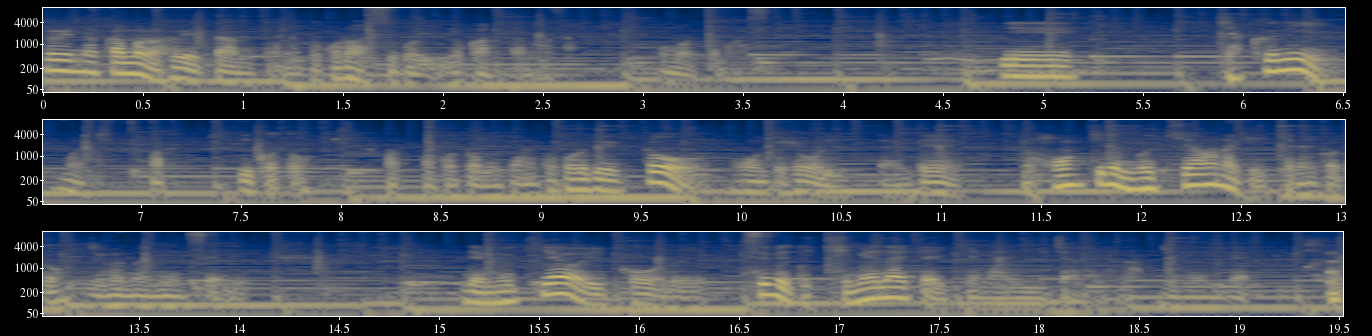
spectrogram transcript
そういう仲間が増えたみたいなところはすごい良かったなと思ってます。で逆に、まあ、きつかいいこときつかったことみたいなところで言うと本当表裏一体で本気で向き合わなきゃいけないこと自分の人生に。で向き合うイコール全て決めなきゃいけないんじゃないか自分で。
